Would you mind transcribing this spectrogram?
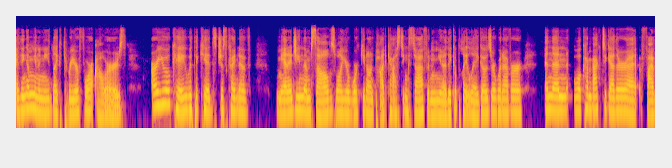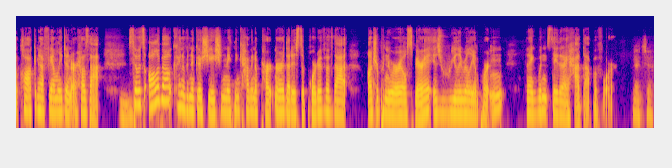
I think i'm going to need like three or four hours. Are you okay with the kids just kind of managing themselves while you're working on podcasting stuff and you know they could play legos or whatever. And then we'll come back together at five o'clock and have family dinner. How's that? Mm-hmm. so it's all about kind of a negotiation. And i think having a partner that is supportive of that entrepreneurial spirit is really really important. And i wouldn't say that i had that before. Gotcha.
